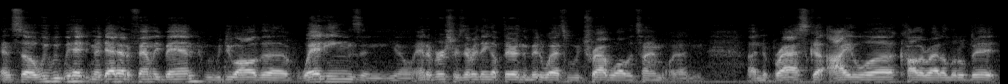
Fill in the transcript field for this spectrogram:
and so we, we, we had my dad had a family band. We would do all the weddings and you know anniversaries, everything up there in the Midwest. We would travel all the time in uh, Nebraska, Iowa, Colorado a little bit.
